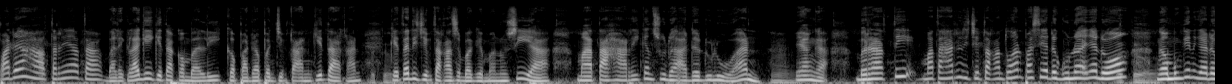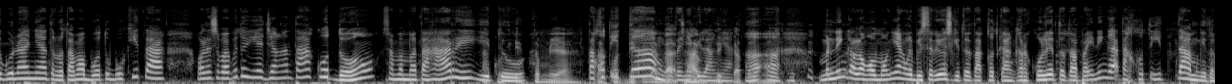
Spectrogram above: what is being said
Padahal ternyata balik lagi kita kembali kepada penciptaan kita kan. Betul. kita diciptakan sebagai manusia matahari kan sudah ada duluan hmm. ya nggak? Berarti matahari diciptakan Tuhan pasti ada gunanya dong. Nggak mungkin nggak ada gunanya terutama buat tubuh kita. Oleh sebab itu ya jangan takut dong sama matahari gitu. takut hitam ya. Takut, takut hitam katanya bilangnya. katanya. mending kalau ngomongnya yang lebih serius gitu takut kanker kulit atau apa ini nggak takut hitam gitu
